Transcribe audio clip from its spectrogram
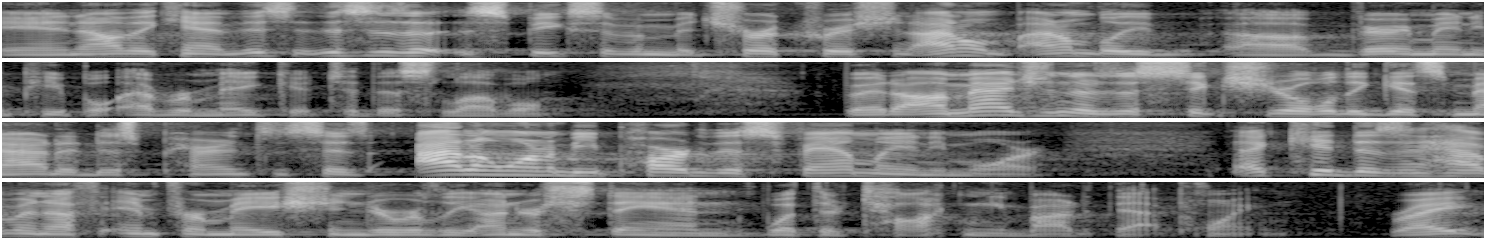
and now they can't. This, this is a, speaks of a mature Christian. I don't, I don't believe uh, very many people ever make it to this level. But imagine there's a six year old who gets mad at his parents and says, I don't want to be part of this family anymore. That kid doesn't have enough information to really understand what they're talking about at that point, right?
